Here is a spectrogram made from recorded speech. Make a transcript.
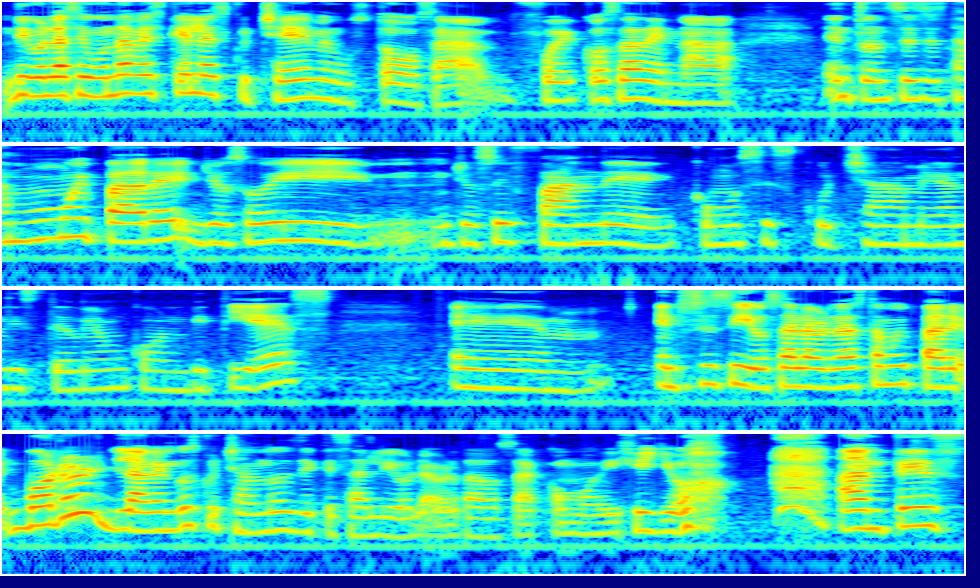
digo, la segunda vez que la escuché me gustó, o sea, fue cosa de nada. Entonces está muy padre, yo soy, yo soy fan de cómo se escucha Megan Thee Stallion con BTS. Em, entonces sí, o sea, la verdad está muy padre. Butter la vengo escuchando desde que salió, la verdad, o sea, como dije yo, antes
